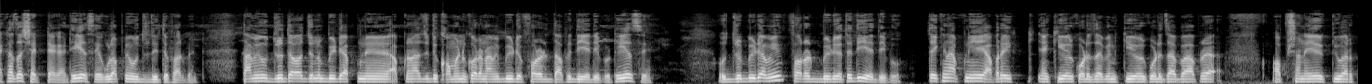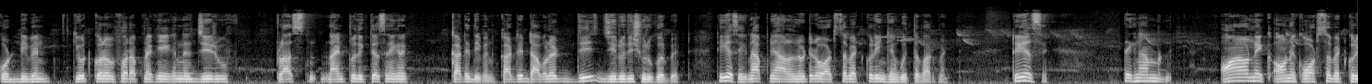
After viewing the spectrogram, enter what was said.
এক হাজার ষাট টাকা, ঠিক আছে? এগুলো আপনি উইথড্র দিতে পারবেন। তা আমি উইথড্র দেওয়ার জন্য ভিডিও আপনি, আপনারা যদি কমেন্ট করেন, আমি ভিডিও ফরওয়ার্ড দাপে দিয়ে দিব, ঠিক আছে? উইথড্র ভিডিও আমি ফরওয়ার্ড ভিডিওতে দিয়ে দিব। তো এখানে আপনি আবার এই কিউআর কোডে যাবেন কিউআর কোডে যাবে, আপনার অপশানে কিউআর কোড দিবেন। কিউআর করার পর আপনাকে এখানে জিরো প্লাস নাইন টু দেখতে পাচ্ছেন, এখানে কাটে দিবেন, কাটে ডাবল এইট দিয়ে জিরো দিয়ে শুরু করবেন। ঠিক আছে? এখানে আপনি আনলিমিটেড হোয়াটসঅ্যাপ অ্যাড করে ইনকাম করতে পারবেন। ঠিক আছে? এখানে আমরা অনেক অনেক হোয়াটসঅ্যাপ অ্যাড করে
